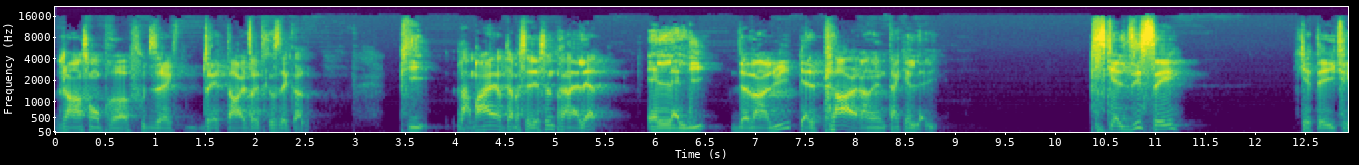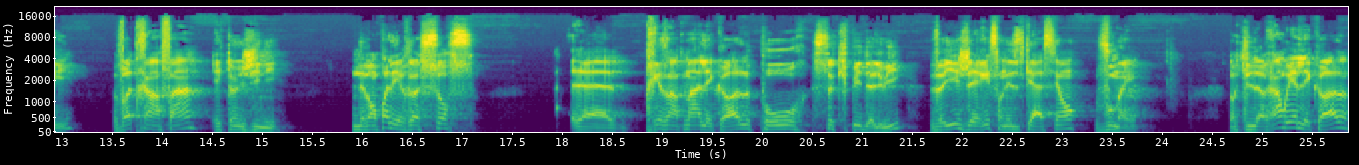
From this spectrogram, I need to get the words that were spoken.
genre son prof ou directeur, directrice d'école. Puis la mère de Thomas Edison prend la lettre, elle la lit devant lui, puis elle pleure en même temps qu'elle la lit. Puis ce qu'elle dit, c'est, qui était écrit, votre enfant est un génie. Nous n'avons pas les ressources euh, présentement à l'école pour s'occuper de lui. Veuillez gérer son éducation vous-même. Donc, il le renvoyait de l'école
